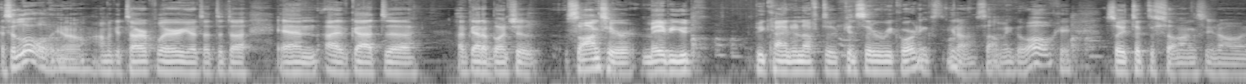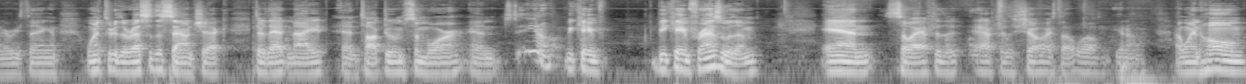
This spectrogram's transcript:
I said, "Lowell, you know, I'm a guitar player, yeah, da, da, da, and I've got uh, I've got a bunch of songs here. Maybe you'd be kind enough to consider recording, you know, something. And go, oh, okay. So he took the songs, you know, and everything, and went through the rest of the sound check there that night, and talked to him some more, and you know, became became friends with him. And so after the after the show, I thought, well, you know, I went home.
